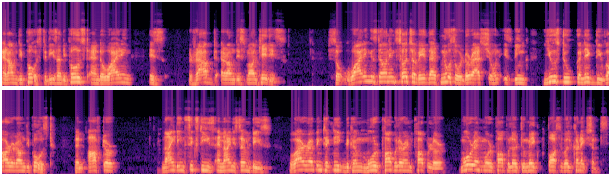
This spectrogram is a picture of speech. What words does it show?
around the post. These are the post and the wiring is wrapped around the small cages. So wiring is done in such a way that no solder as shown is being used to connect the wire around the post. Then after 1960s and 1970s, wire wrapping technique became more popular and popular, more and more popular to make possible connections.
